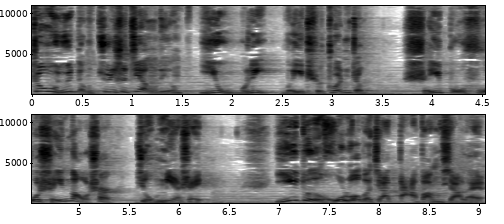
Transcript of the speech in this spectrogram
周瑜等军事将领以武力维持专政，谁不服谁闹事儿就灭谁。一顿胡萝卜加大棒下来，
